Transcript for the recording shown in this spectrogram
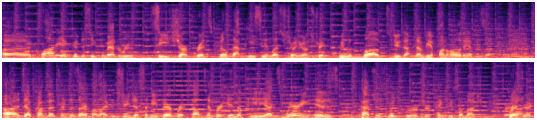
uh, Claudia, good to see you, Commander Root, C Sharp Fritz, built that PC and let's join you on stream. We would love to do that. That would be a fun holiday episode. Uh, DEFCON veteran, Desired by Life, Exchange SME, Bear Brett, Foul Temper in the PDX, wearing his Patch and Switch Brewer shirt. Thank you so much. Frederick,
